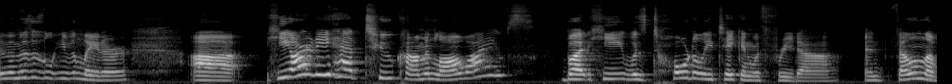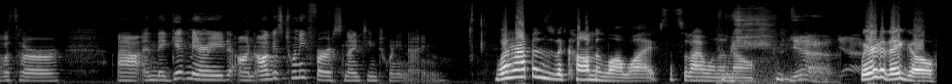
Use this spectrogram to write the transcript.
and then this is even later. Uh, he already had two common law wives, but he was totally taken with Frida and fell in love with her. Uh, and they get married on August 21st, 1929. What happens to the common law wives? That's what I want to know. Yeah. Where do they go?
